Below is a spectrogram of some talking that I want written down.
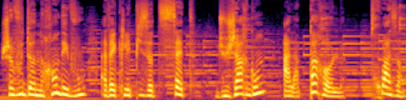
Je vous donne rendez-vous avec l'épisode 7, du jargon à la parole, 3 ans.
